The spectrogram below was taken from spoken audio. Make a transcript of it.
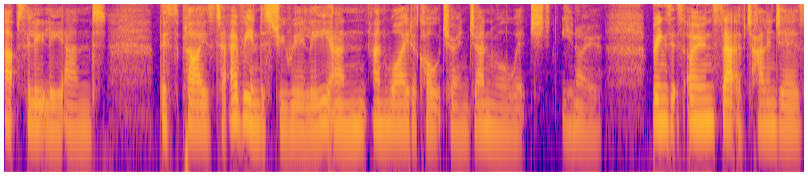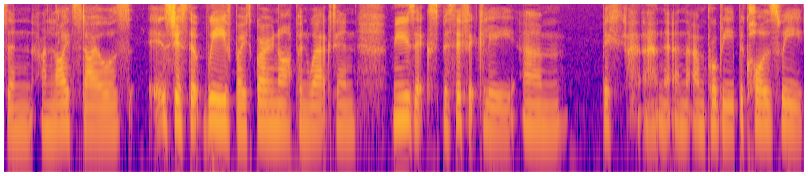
absolutely. And this applies to every industry really and and wider culture in general which you know brings its own set of challenges and and lifestyles it's just that we've both grown up and worked in music specifically um, and, and, and probably because we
